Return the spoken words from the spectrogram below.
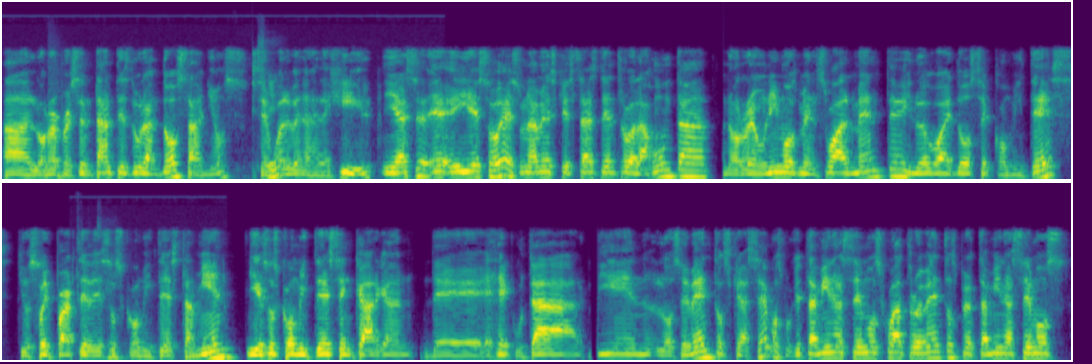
Uh, los representantes duran dos años, se ¿Sí? vuelven a elegir. Y, ese, y, eso es, una vez que estás dentro de la Junta, nos reunimos mensualmente y luego hay 12 comités. Yo soy parte de esos comités también. Y esos comités se encargan de ejecutar bien los eventos que hacemos, porque también hacemos cuatro eventos, pero también hacemos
